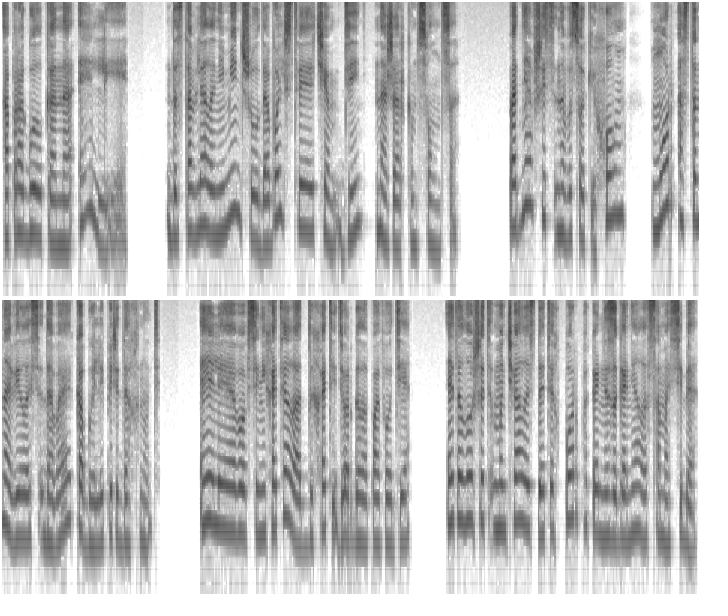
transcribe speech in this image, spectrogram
А прогулка на Эллии доставляла не меньше удовольствия, чем день на жарком солнце. Поднявшись на высокий холм, Мор остановилась, давая кобыле передохнуть. Элия вовсе не хотела отдыхать и дергала поводья. Эта лошадь мчалась до тех пор, пока не загоняла сама себя.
